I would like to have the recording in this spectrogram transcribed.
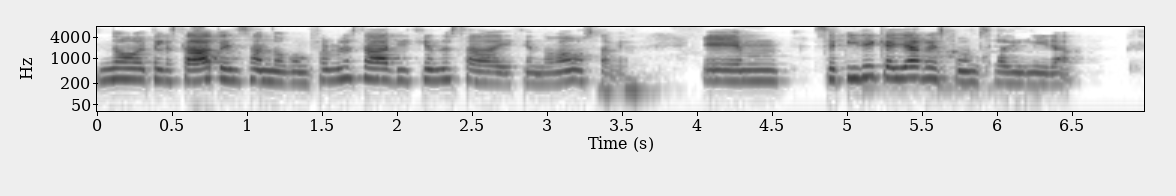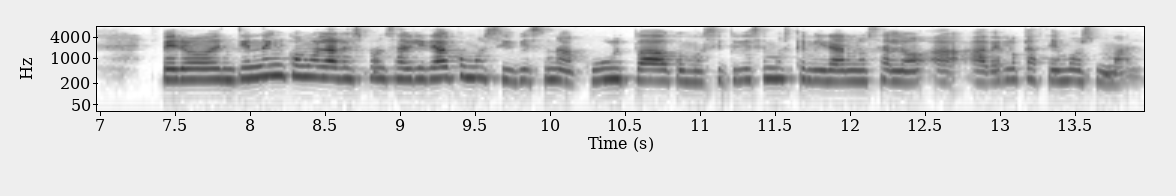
no, que lo estaba pensando, conforme lo estaba diciendo, estaba diciendo, vamos a ver. Em, se pide que haya responsabilidad, pero entienden como la responsabilidad como si hubiese una culpa o como si tuviésemos que mirarnos a, a ver lo que hacemos mal.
